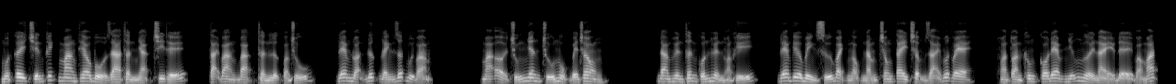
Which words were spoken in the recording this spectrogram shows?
một cây chiến kích mang theo bổ ra thần nhạc chi thế, tại bàng bạc thần lực quán chú, đem đoạn đức đánh rất bụi bặm. Mà ở chúng nhân chú mục bên trong, đàm huyền thân quấn huyền hoàng khí, đem tiêu bình sứ bạch ngọc nắm trong tay chậm rãi vớt ve, hoàn toàn không có đem những người này để vào mắt.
